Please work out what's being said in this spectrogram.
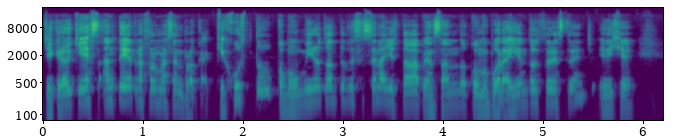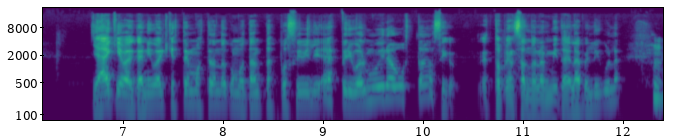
que creo que es antes de transformarse en roca. Que justo como un minuto antes de esa escena yo estaba pensando como por ahí en Doctor Strange y dije, ya, que bacán igual que estén mostrando como tantas posibilidades, pero igual me hubiera gustado, así que esto pensándolo en mitad de la película, Hmm.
